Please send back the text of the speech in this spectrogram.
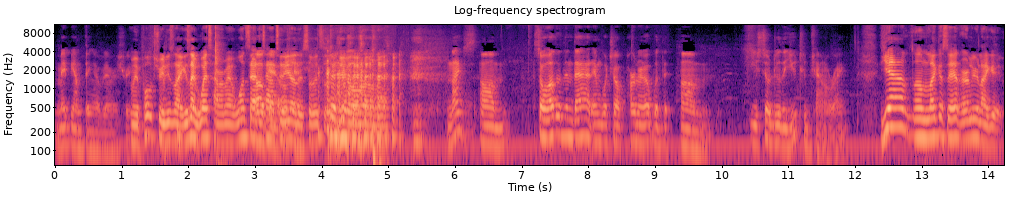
maybe I'm thinking of a different street. I mean, Polk Street is like it's like Westheimer, man. One side of Okay, town to the other, so it's a big old road. Nice. Um, so other than that, and what y'all partnered up with, um, you still do the YouTube channel, right? Yeah, um, like I said earlier, like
